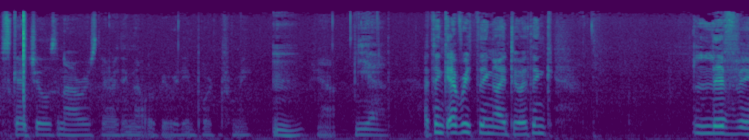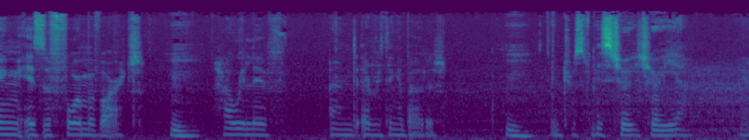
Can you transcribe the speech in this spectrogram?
schedules and hours there. I think that would be really important for me. Mm. Yeah. Yeah. I think everything I do, I think living is a form of art. Mm. How we live and everything about it Mm. interests me. It's true, true, yeah. Yeah.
